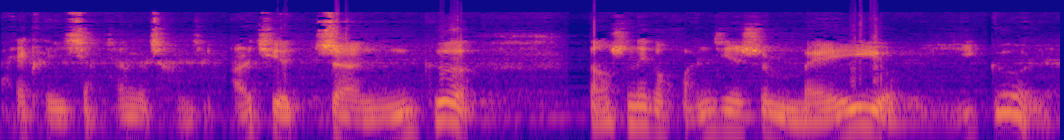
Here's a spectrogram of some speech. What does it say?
还可以想象的场景，而且整个。当时那个环境是没有一个人，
